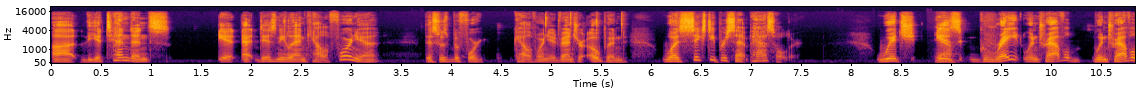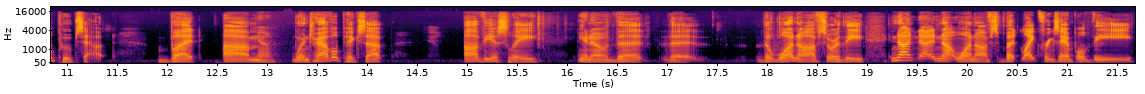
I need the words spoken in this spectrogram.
uh, the attendance it, at Disneyland California, this was before California Adventure opened, was sixty percent pass holder, which Yeah. is great when travel when travel poops out, but um, Yeah. when travel picks up, obviously, you know the the the one offs or the not not one offs, but like for example the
